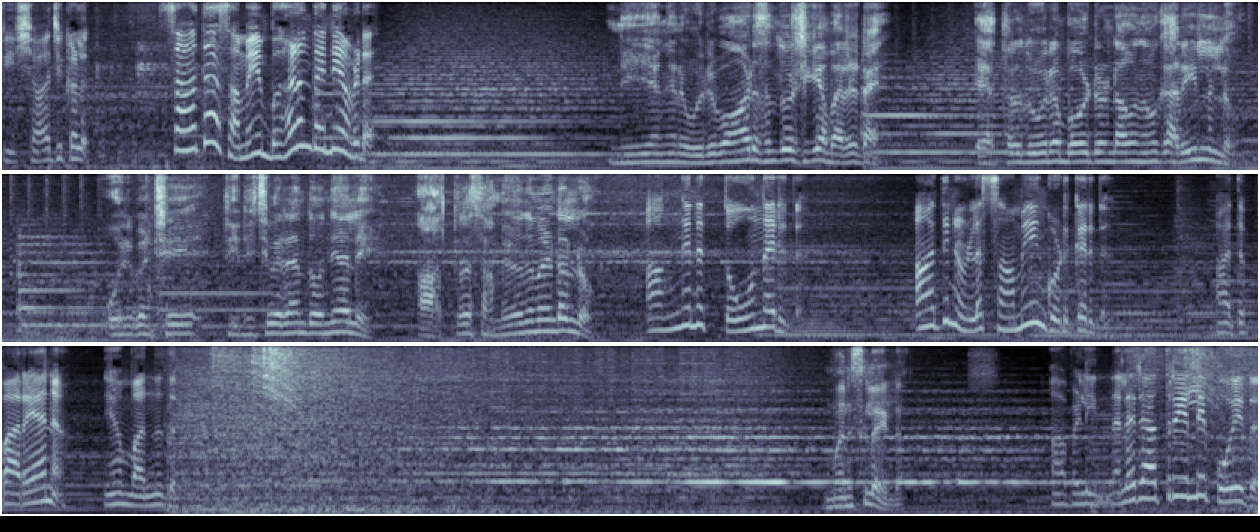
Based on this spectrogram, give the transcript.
പിശാചുകൾ സാധാ സമയം ബഹളം തന്നെ അവിടെ. നീ അങ്ങനെ ഒരുപാട് സന്തോഷിക്കാൻ വരട്ടെ. എത്ര ദൂരം പോയിട്ടുണ്ടാവും നമുക്ക് അറിയില്ലല്ലോ ഒരുപക്ഷെ തിരിച്ചു വരാൻ തോന്നിയാലേ അത്ര സമയമൊന്നും വേണ്ടല്ലോ. അങ്ങനെ തോന്നരുത്. അതിനുള്ള സമയം കൊടുക്കരുത്. അത് പറയാനാ ഞാൻ വന്നത്. മനസ്സിലായില്ല. അവൾ ഇന്നലെ രാത്രിയല്ലേ പോയത്?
